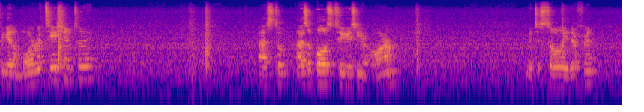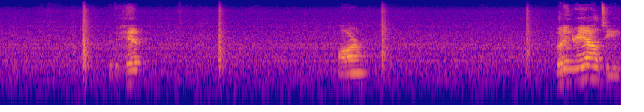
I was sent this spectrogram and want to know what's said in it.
to get a more rotation to it, as to as opposed to using your arm, which is totally different. With the hip, arm. But in reality,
